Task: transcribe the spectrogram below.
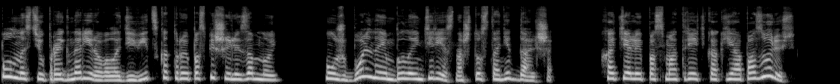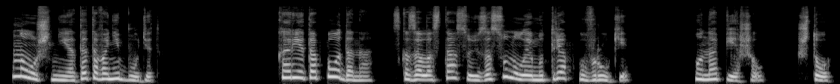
полностью проигнорировала девиц, которые поспешили за мной. Уж больно им было интересно, что станет дальше. Хотели посмотреть, как я опозорюсь? Ну уж нет, этого не будет. «Карета подана», – сказала Стасу и засунула ему тряпку в руки. Он опешил. Что,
